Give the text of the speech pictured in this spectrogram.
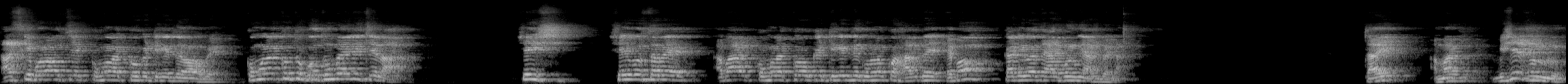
আজকে বলা হচ্ছে কমলাক্ষকে টিকিট দেওয়া হবে। কমলাক্ষ তো গৌতম রায়েরই চেলা। সেই সেই অবস্থায় আবার কমলাক্ষকে টিকিট দিয়ে কমলাক্ষ হারবে এবং কাটিগড়াতে আর কোনোদিন আসবে না। তাই আমার বিশেষ অনুরোধ,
